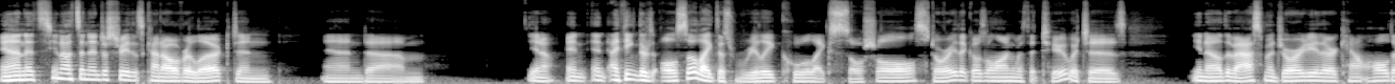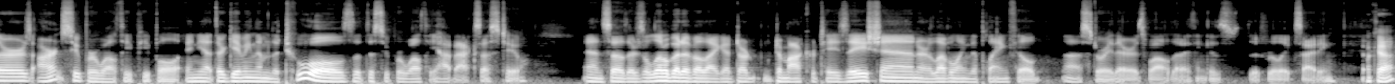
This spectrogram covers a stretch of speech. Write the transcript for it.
And it's you know it's an industry that's kind of overlooked and and um, you know and and I think there's also like this really cool like social story that goes along with it too, which is you know, the vast majority of their account holders aren't super wealthy people, and yet they're giving them the tools that the super wealthy have access to. And so there's a little bit of a like a democratization or leveling the playing field uh, story there as well that I think is, is really exciting. Okay.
